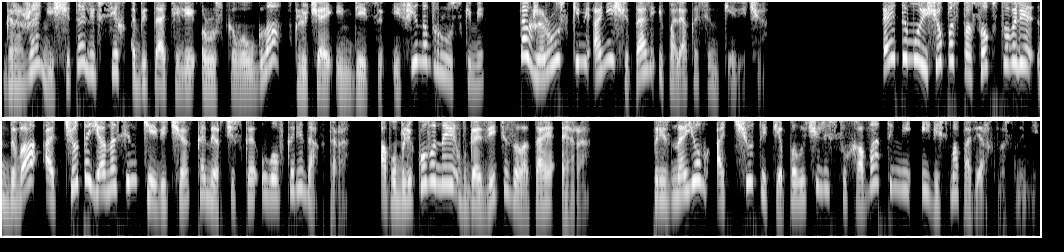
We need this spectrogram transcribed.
Горожане считали всех обитателей русского угла, включая индейцев и финнов, русскими. Также русскими они считали и поляка Сенкевича. Этому еще поспособствовали два отчета Яна Сенкевича, коммерческая уловка редактора, опубликованные в газете «Золотая эра». Признаем, отчеты те получились суховатыми и весьма поверхностными.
